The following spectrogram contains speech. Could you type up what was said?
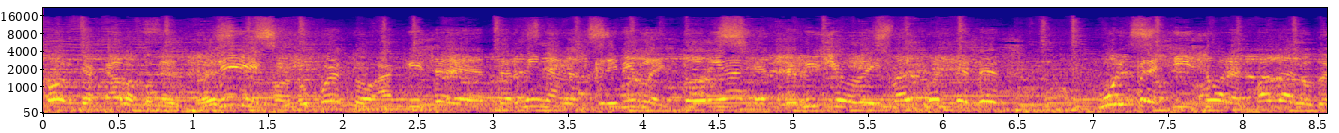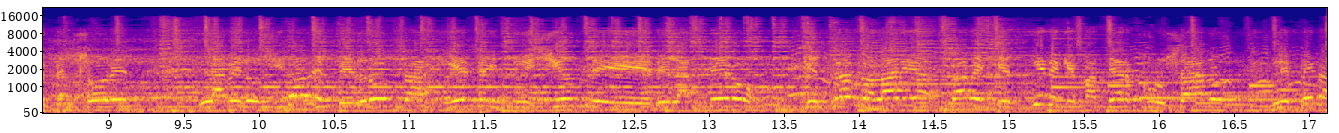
Porque acaba con esto. ¿eh? Sí, por supuesto. Aquí se termina de escribir la historia. El servicio de Ismael Fuentes es muy preciso a la espalda de los defensores. La velocidad de Pedrosa y esa intuición de delantero que entrando al área sabe que tiene que patear cruzado, le pega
